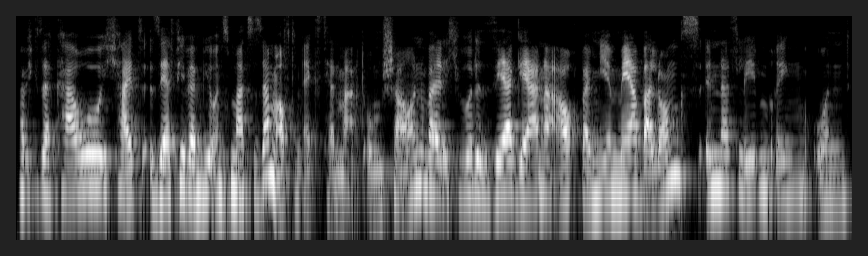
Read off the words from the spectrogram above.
habe ich gesagt, Caro, ich halte sehr viel, wenn wir uns mal zusammen auf dem externen Markt umschauen, weil ich würde sehr gerne auch bei mir mehr Balance in das Leben bringen und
